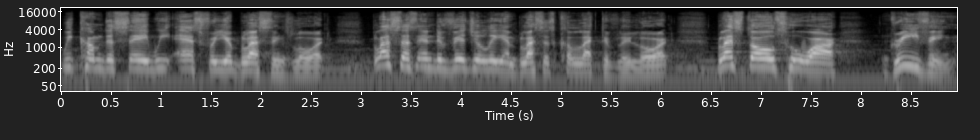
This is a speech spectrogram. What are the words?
we come to say we ask for your blessings, Lord. Bless us individually and bless us collectively, Lord. Bless those who are grieving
